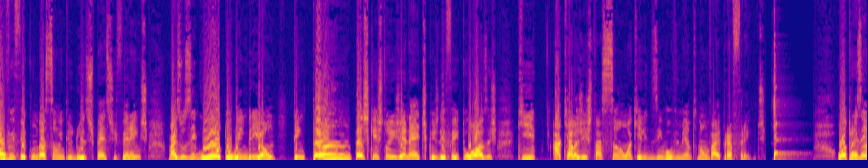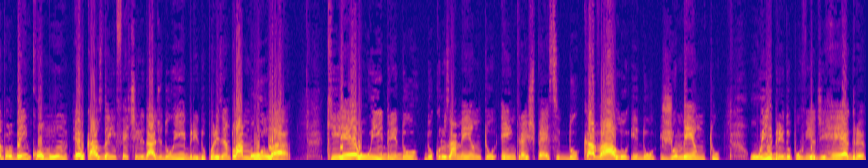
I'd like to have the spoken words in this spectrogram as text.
houve fecundação entre duas espécies diferentes, mas o zigoto ou o embrião tem tantas questões genéticas defeituosas que aquela gestação, aquele desenvolvimento não vai para frente. Outro exemplo bem comum é o caso da infertilidade do híbrido, por exemplo, a mula que é o híbrido do cruzamento entre a espécie do cavalo e do jumento. O híbrido, por via de regra,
